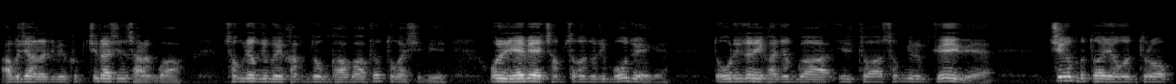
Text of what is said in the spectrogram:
아버지 하나님의 극진하신 사랑과 성령님의 감동, 감화, 교통하심이 오늘 예배에 참석한 우리 모두에게 또 우리들의 가정과 일터와 섬기는 교회 위에 지금부터 영원토록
